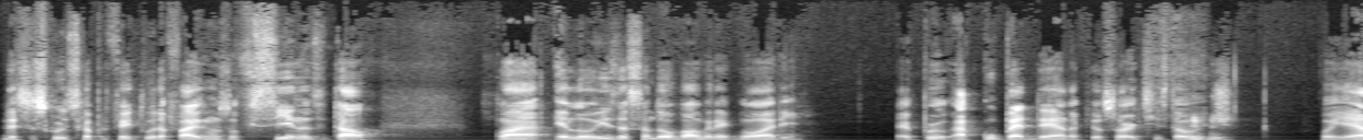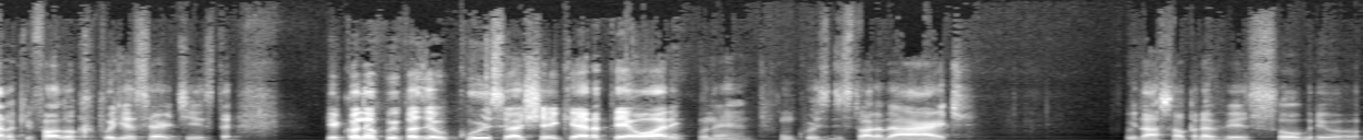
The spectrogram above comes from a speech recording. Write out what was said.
desses cursos que a prefeitura faz nas oficinas e tal, com a Heloísa Sandoval Gregori. É por- a culpa é dela que eu sou artista hoje. Foi ela que falou que eu podia ser artista. Porque quando eu fui fazer o curso, eu achei que era teórico, né? Um curso de História da Arte. Fui lá só para ver sobre o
